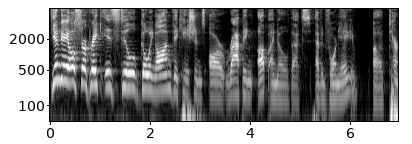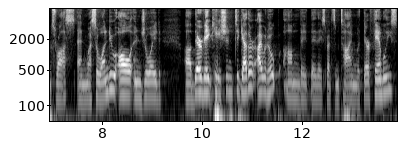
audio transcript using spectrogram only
The NBA All Star break is still going on. Vacations are wrapping up. I know that Evan Fournier uh, Terrence Ross and Wes Iwundu all enjoyed uh, their vacation together. I would hope um, they, they, they spent some time with their families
